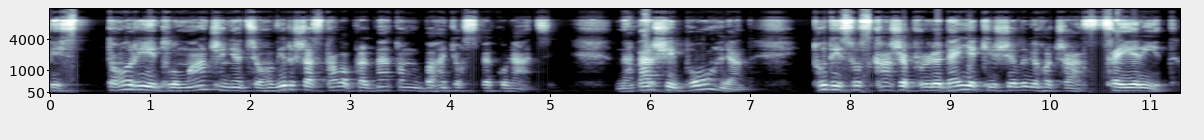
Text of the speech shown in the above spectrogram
В історії тлумачення цього вірша стало предметом багатьох спекуляцій. На перший погляд, тут Ісус каже про людей, які жили в його час, цей рід.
